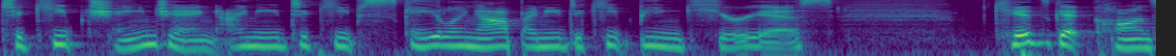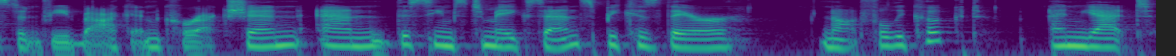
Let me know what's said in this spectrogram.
to keep changing. I need to keep scaling up. I need to keep being curious. Kids get constant feedback and correction. And this seems to make sense because they're not fully cooked. And yet,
